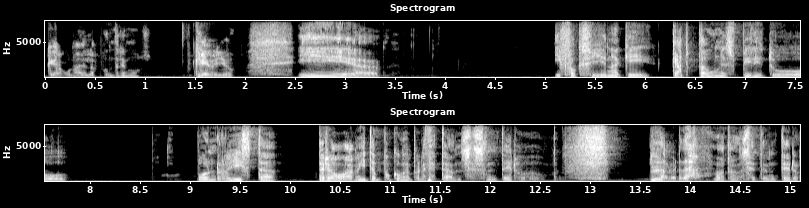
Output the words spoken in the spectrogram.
que alguna de las pondremos, creo yo. Y, uh, y Foxygen aquí capta un espíritu bonroísta, pero a mí tampoco me parece tan sesentero. La verdad, no tan setentero.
